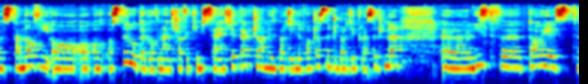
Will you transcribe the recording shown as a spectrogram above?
e, stanowi o, o, o stylu tego wnętrza w jakimś sensie, tak? czy on jest bardziej nowoczesny, czy bardziej klasyczny. E, listwy to jest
